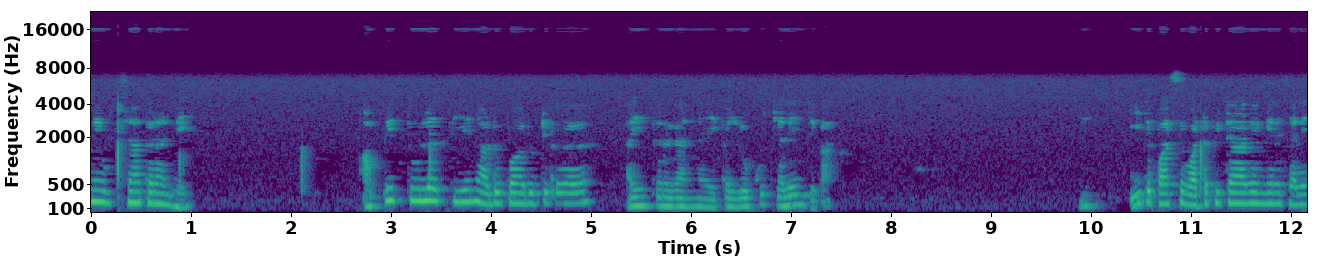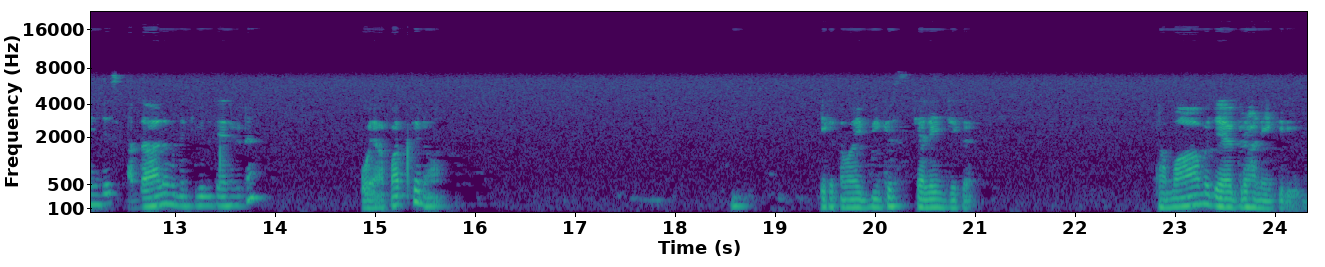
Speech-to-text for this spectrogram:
මේ උත්සා කරන්නේ අපි තුළ තියෙන අඩුපාඩු ටික අයි කරගන්න එක ලොකු චලෙන්ජ එකක්. ඊට පස්සේ වටපිටාවෙන් ගෙන චලෙන්ජස් අදාළම නැතිවන තැනකට ඔය පත් වෙනවා. එක තමයි බිගස් චලෙන්ජ එක. තමාව ජයග්‍රහණය කිරීම.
